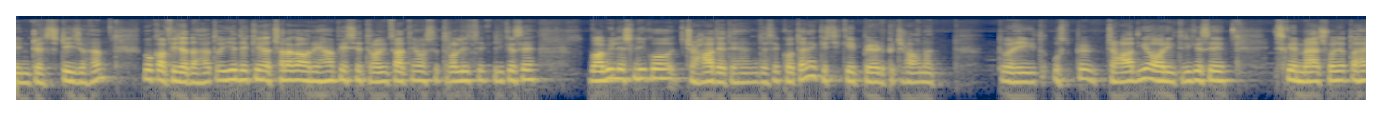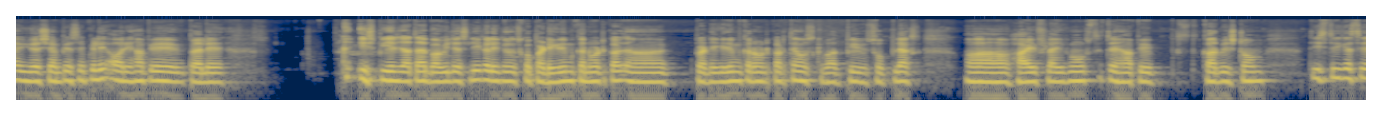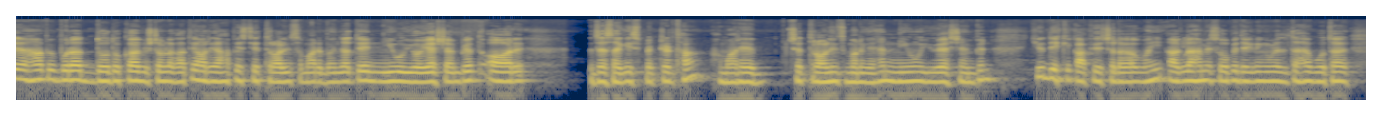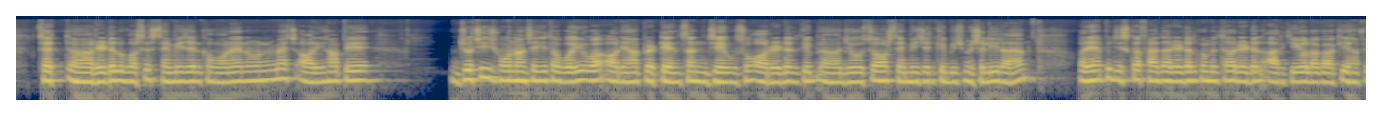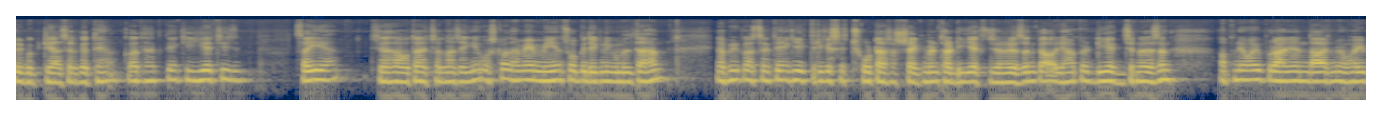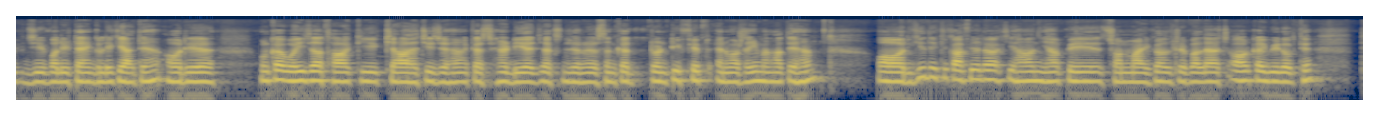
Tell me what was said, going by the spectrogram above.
इंटेंसिटी जो है, वो काफ़ी ज़्यादा है। तो ये देख के अच्छा लगा और यहाँ पे सेत्रॉलिस आते हैं और सेत्रॉलिस एक तरीके से बॉबी लेसली को चढ़ा देते हैं। जैसे होता है ना, किसी के पेड़ पे चढ़ाना तो यही तो उस पर चढ़ा दिया और एक तरीके से इसके मैच हो जाता है यूएस चैम्पियनशिप के लिए और यहाँ पे पहले स्पीयर जाता है बॉबी लेसली का, लेकिन उसको पेडिग्री में कन्वर्ट कर पेडिग्री में कन्वर्ट करते हैं, उसके बाद फिर सोप्लेक्स हाई फ्लाई मूव्स तो यहाँ पे कर्व स्टोम। तो इस तरीके से यहाँ पे पूरा दो दो कर्व स्टोम लगाते हैं और यहाँ पे सेथ रॉलिंस हमारे बन जाते हैं, न्यू यूएस चैम्पियन और जैसा कि एक्सपेक्टेड था, हमारे सेथ रॉलिंस बन गए हैं, न्यू यूएस चैम्पियन ये देख के काफ़ी अच्छा लगा। वहीं अगला हमें शो पे देखने को मिलता है, वो था रेडल वर्सेस सेमीजन का वन एंड वन मैच। और यहाँ पे जो चीज़ होना चाहिए था वही हुआ और यहाँ पे टेंशन, जेउसो और रेडल के जेउसो और सेमीजन के बीच में चल ही रहा है। और यहाँ पे जिसका फ़ायदा रेडल को मिलता है और रेडल आर लगा के यहाँ पे विक्ट्री हासिल करते हैं। कह सकते हैं कि ये चीज़ सही है, जैसा होता है, चलना चाहिए। उसके बाद हमें मेन शो पे देखने को मिलता है। या फिर कह सकते हैं कि एक तरीके से छोटा सा सेगमेंट था डी एक्स जनरेशन का और यहाँ पर डी एक्स जनरेशन अपने वही पुराने अंदाज में वही जीप वाली टैंक लेके आते हैं और ये उनका वही जा था कि क्या है चीज़ें हैं, कैसे हैं डी एक्स जनरेशन का ट्वेंटी फिफ्थ एनिवर्सरी मनाते हैं। और ये देख के काफ़ी लगा कि हाँ यहाँ पे शॉन माइकल ट्रिपल एच और कई भी लोग थे।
